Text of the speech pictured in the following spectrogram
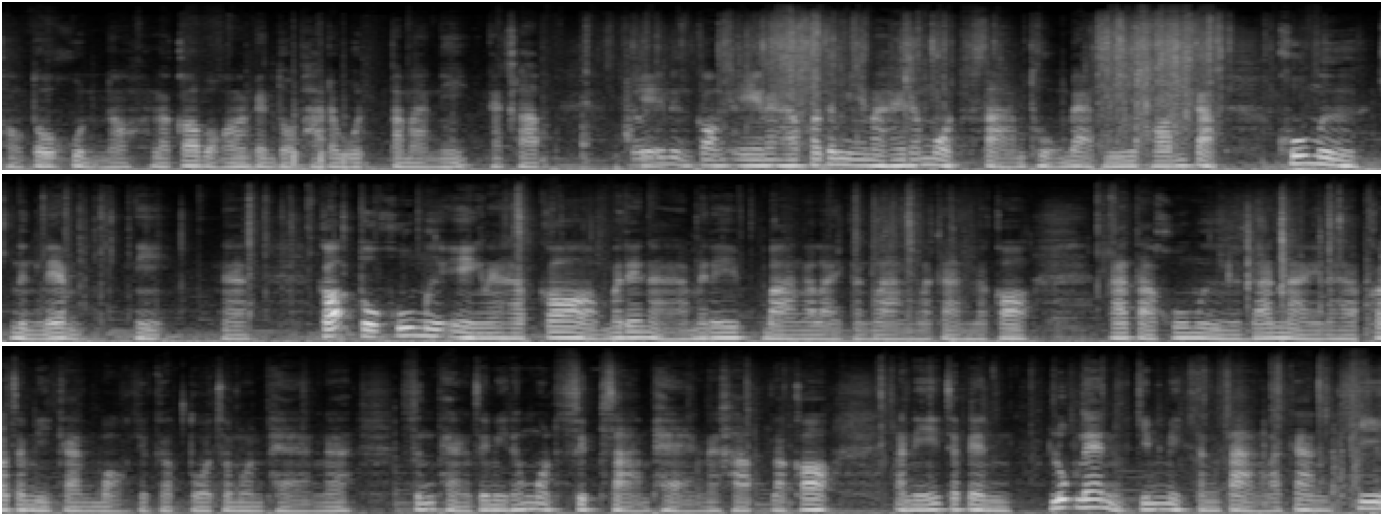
ของตัวขุ่นเนาะแล้วก็บอกว่ามันเป็นตัวพาร์ทอาวุธประมาณนี้นะครับโดยที่หนึ่งกล่องเองนะครับเขาจะมีมาให้ทั้งหมด 3 ถุงแบบนี้พร้อมกับคู่มือ 1 เล่มนี่นะก็ตัวคู่มือเองนะครับ ก็ไม่ได้หนาไม่ได้บางอะไรกลางๆละกัน แล้วก็ หน้าตาคู่มือด้านในนะครับ ก็จะมีการบอกเกี่ยวกับตัวจำนวนแผงนะ ซึ่งแผงจะมีทั้งหมด 13 แผงนะครับ แล้วก็อันนี้จะเป็นลูกเล่นกิมมิคต่างๆ ละกันที่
